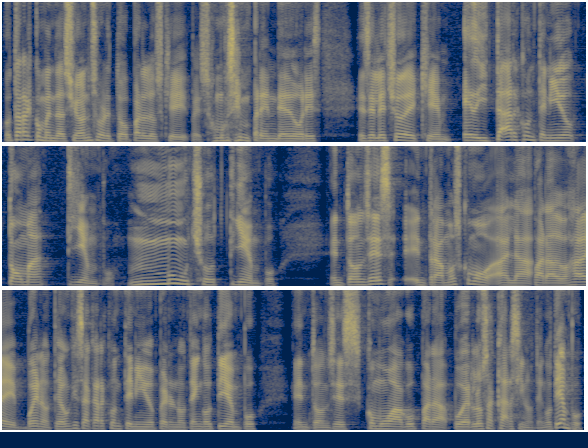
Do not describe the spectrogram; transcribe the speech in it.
Otra recomendación, sobre todo para los que pues, somos emprendedores, es el hecho de que editar contenido toma tiempo, mucho tiempo. Entonces entramos como a la paradoja de, bueno, tengo que sacar contenido, pero no tengo tiempo. Entonces, ¿cómo hago para poderlo sacar si no tengo tiempo?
